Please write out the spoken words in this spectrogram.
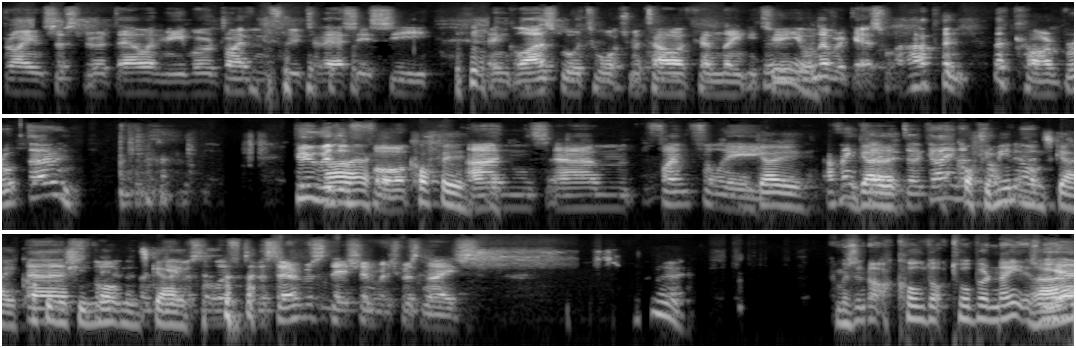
Brian's sister Adele, and me. We were driving through to the SAC in Glasgow to watch Metallica in '92. You'll never guess what happened. The car broke down. Who would have thought? coffee. And um, thankfully, guy, I think guy, uh, the guy in the coffee truck- no, maintenance guy, coffee uh, machine stopped maintenance and guy. Gave us a lift to the service station, which was nice. Yeah. And was it not a cold October night as well? Yeah.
